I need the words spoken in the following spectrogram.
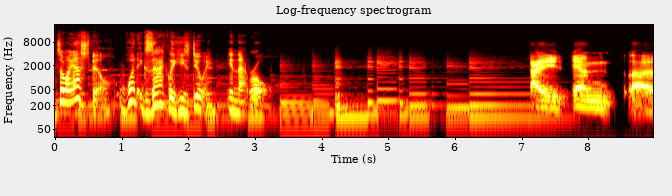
So I asked Bill what exactly he's doing in that role. I am, uh,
